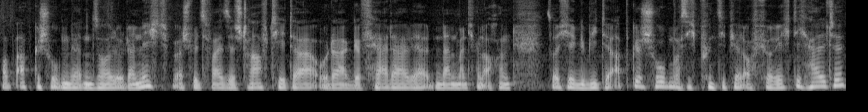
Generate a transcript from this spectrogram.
ob abgeschoben werden soll oder nicht. Beispielsweise Straftäter oder Gefährder werden dann manchmal auch in solche Gebiete abgeschoben, was ich prinzipiell auch für richtig halte.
